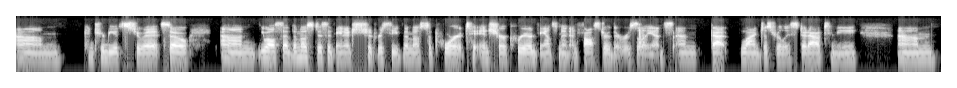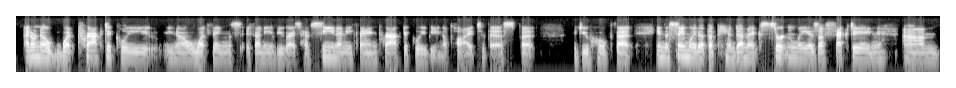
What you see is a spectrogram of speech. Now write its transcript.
um, contributes to it. So um, you all said the most disadvantaged should receive the most support to ensure career advancement and foster their resilience and that line just really stood out to me um, I don't know what practically, you know, what things, if any of you guys have seen anything practically being applied to this, but I do hope that in the same way that the pandemic certainly is affecting um,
